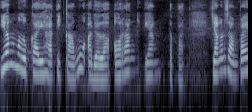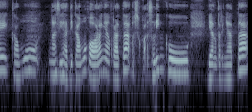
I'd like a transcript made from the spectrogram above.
yang melukai hati kamu adalah orang yang tepat. Jangan sampai kamu ngasih hati kamu ke orang yang ternyata suka selingkuh yang ternyata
